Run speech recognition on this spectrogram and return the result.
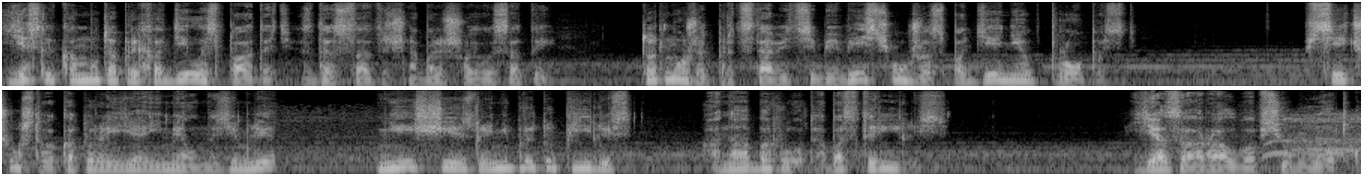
Если кому-то приходилось падать с достаточно большой высоты, тот может представить себе весь ужас падения в пропасть. Все чувства, которые я имел на земле, не исчезли, не притупились, а наоборот, обострились. Я заорал во всю глотку.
